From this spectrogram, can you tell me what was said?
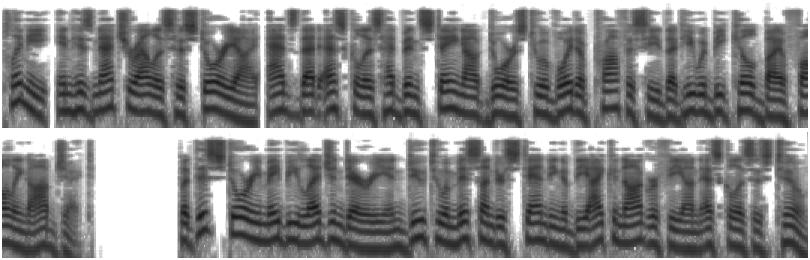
Pliny, in his Naturalis Historiae, adds that Aeschylus had been staying outdoors to avoid a prophecy that he would be killed by a falling object. But this story may be legendary and due to a misunderstanding of the iconography on Aeschylus's tomb.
